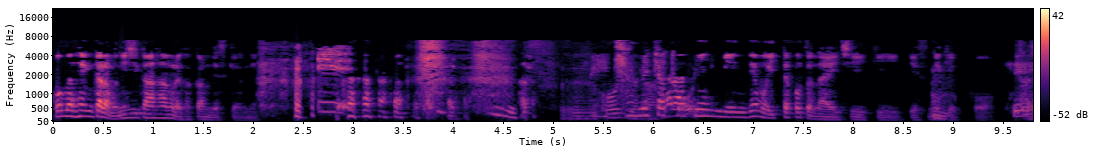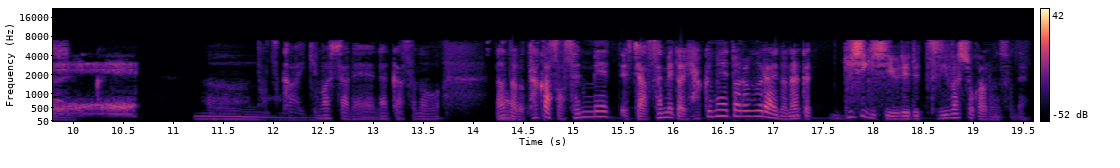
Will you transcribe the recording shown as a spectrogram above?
この辺からも2時間半ぐらいかかるんですけどね。え めちゃめちゃ奈良県民でも行ったことない地域ですね、うん結構。ー、へうん戸塚行きましたね。なんかその、なんだろう、高さ1000メートル、じゃあ1000メートル、100メートルぐらいのなんかギシギシ揺れる吊り橋とかあるんですよね。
